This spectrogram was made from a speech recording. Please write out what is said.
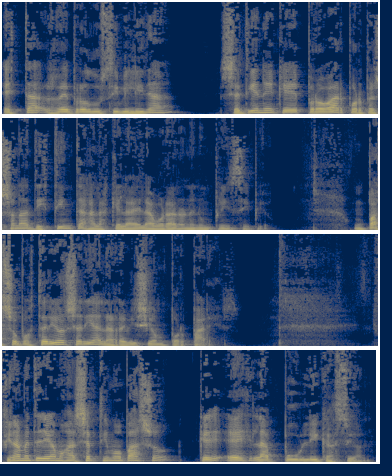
esta reproducibilidad se tiene que probar por personas distintas a las que la elaboraron en un principio. Un paso posterior sería la revisión por pares. Finalmente llegamos al séptimo paso, que es la publicación.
